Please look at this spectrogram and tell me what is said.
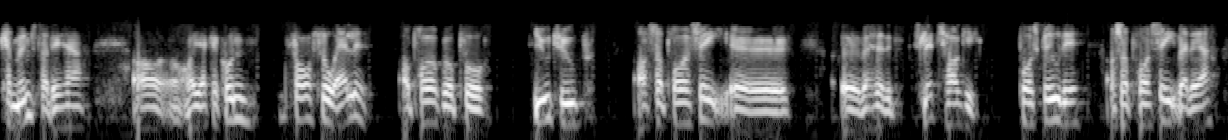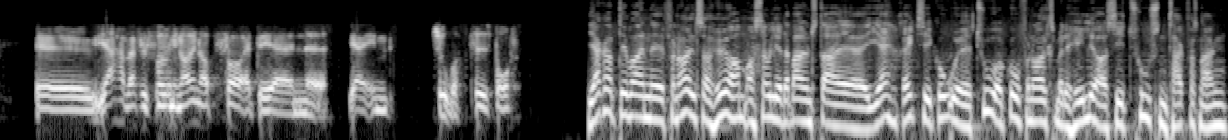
kan mønstre det her. Og, og jeg kan kun foreslå alle at prøve at gå på YouTube, og så prøve at se, øh, øh, hvad hedder det, sledgehockey. Prøve at skrive det, og så prøve at se, hvad det er. Øh, jeg har i hvert fald fået mine øjne op for, at det er en, øh, ja, en super fed sport. Jakob, det var en øh, fornøjelse at høre om, og så vil jeg da bare ønske dig øh, ja, rigtig god uh, tur og god fornøjelse med det hele, og sige tusind tak for snakken.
